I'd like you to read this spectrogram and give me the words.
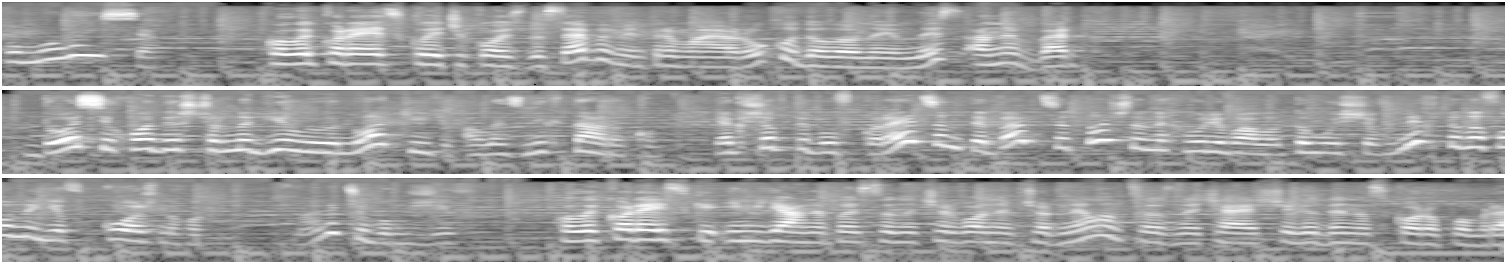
помолися. Коли кореєць кличе когось до себе, він тримає руку долоною вниз, а не вверх. Досі ходиш чорно-білою Нокією, але з ліхтариком. Якщо б ти був корейцем, тебе б це точно не хвилювало, тому що в них телефони є в кожного, навіть у бомжів. Коли корейське ім'я написано червоним чорнилом, це означає, що людина скоро помре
